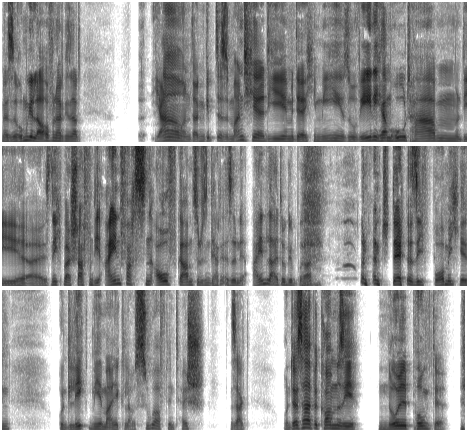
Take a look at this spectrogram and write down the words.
er ist so rumgelaufen und hat gesagt, "Äh, ja, und dann gibt es manche, die mit der Chemie so wenig am Hut haben, die äh, es nicht mal schaffen, die einfachsten Aufgaben zu lösen. Der hat also eine Einleitung gebracht und dann stellt er sich vor mich hin und legt mir meine Klausur auf den Tisch und sagt, und deshalb bekommen Sie null Punkte.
